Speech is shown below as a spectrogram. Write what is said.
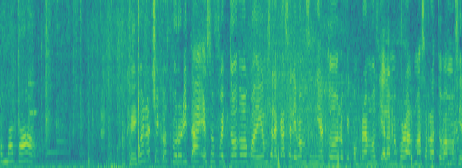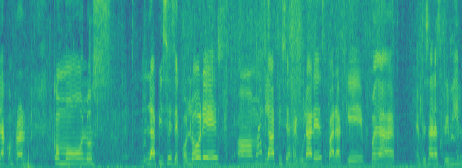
I'm not out. Okay. Bueno chicos, por ahorita eso fue todo. Cuando lleguemos a la casa le vamos a enseñar todo lo que compramos y a lo mejor al- más a rato vamos a ir a comprar como los lápices de colores, um, lápices regulares para que pueda empezar a escribir.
